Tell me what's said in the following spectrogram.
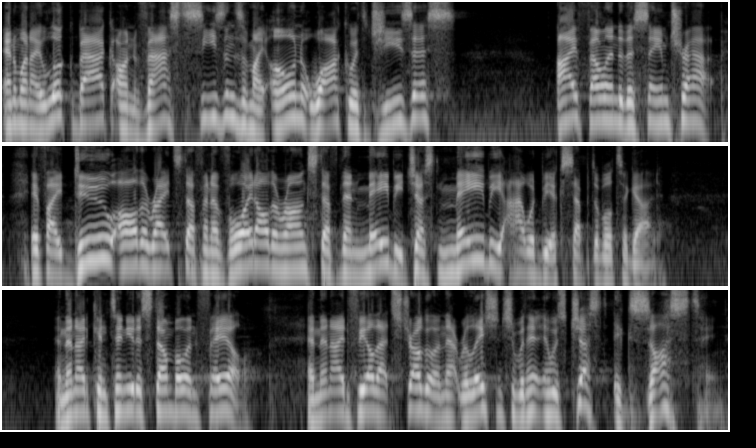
And when I look back on vast seasons of my own walk with Jesus, I fell into the same trap. If I do all the right stuff and avoid all the wrong stuff, then maybe, just maybe, I would be acceptable to God. And then I'd continue to stumble and fail. And then I'd feel that struggle and that relationship with Him. It was just exhausting.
